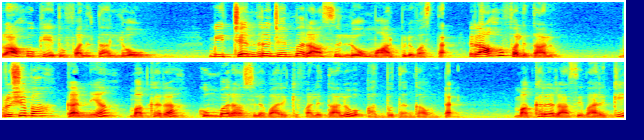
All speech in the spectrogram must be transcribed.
రాహుకేతు ఫలితాల్లో మీ చంద్రజన్మ రాసుల్లో మార్పులు వస్తాయి. రాహు ఫలితాలు. వృషభ కన్య మకర కుంభరాశుల వారికి ఫలితాలు అద్భుతంగా ఉంటాయి. మకర రాశి వారికి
